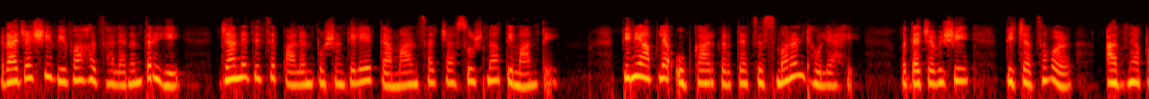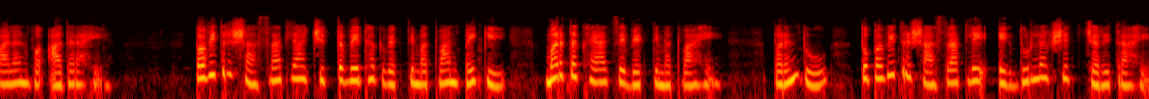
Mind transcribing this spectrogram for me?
राजाशी विवाह झाल्यानंतरही ज्याने तिचे पालनपोषण केले त्या माणसाच्या सूचना ती मानते. तिने आपल्या उपकारकर्त्याचे स्मरण ठेवले आहे व त्याच्याविषयी तिच्याजवळ आज्ञापालन व आदर आहे. पवित्र शास्त्रातल्या चित्तवेधक व्यक्तिमत्वांपैकी मर्दखयाचे व्यक्तिमत्व आहे परंतु तो पवित्र शास्त्रातले एक दुर्लक्षित चरित्र आहे.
